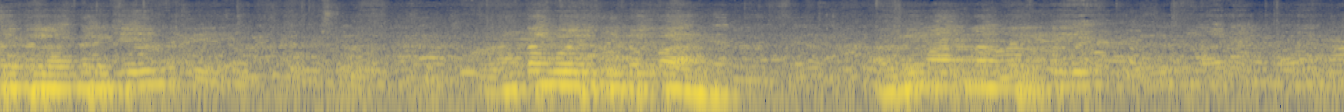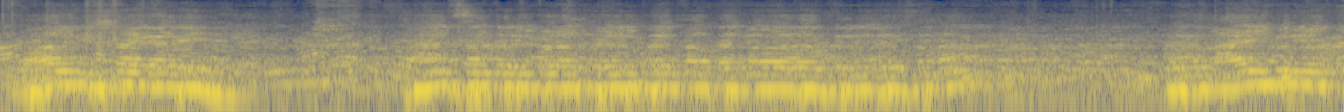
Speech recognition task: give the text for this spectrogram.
సభ్యులందరికీ నందమూరి కుటుంబ అభిమానులందరికీ బాలకృష్ణ గారి ఫ్యాన్స్ అందరికీ కూడా పేరు పేరున ధన్యవాదాలు తెలియజేస్తున్నా. ఒక నాయకుడి యొక్క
